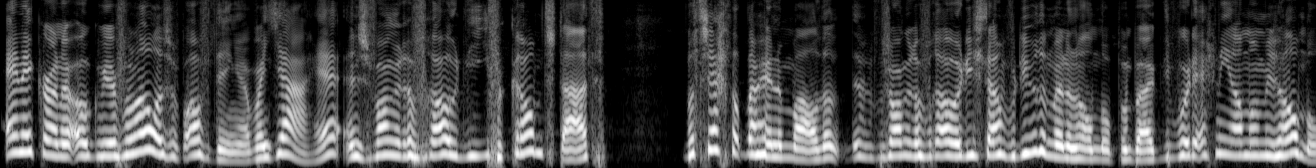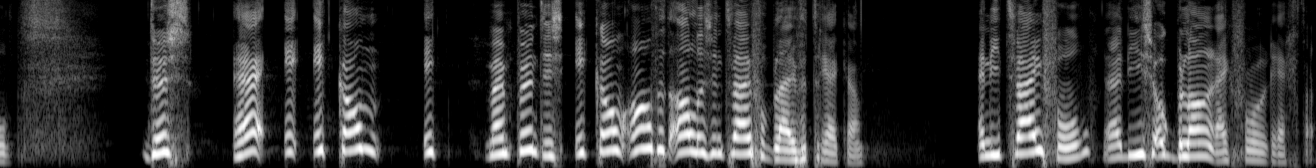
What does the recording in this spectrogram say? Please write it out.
En ik kan er ook weer van alles op afdingen. Want ja, hè, een zwangere vrouw die verkrampt staat, wat zegt dat nou helemaal? Dat, de zwangere vrouwen die staan voortdurend met een hand op hun buik. Die worden echt niet allemaal mishandeld. Dus hè, ik, ik kan, ik, mijn punt is, ik kan altijd alles in twijfel blijven trekken. En die twijfel, hè, die is ook belangrijk voor een rechter.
